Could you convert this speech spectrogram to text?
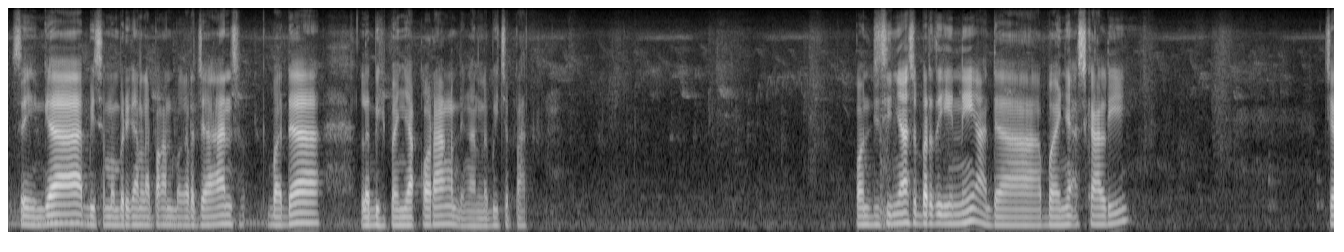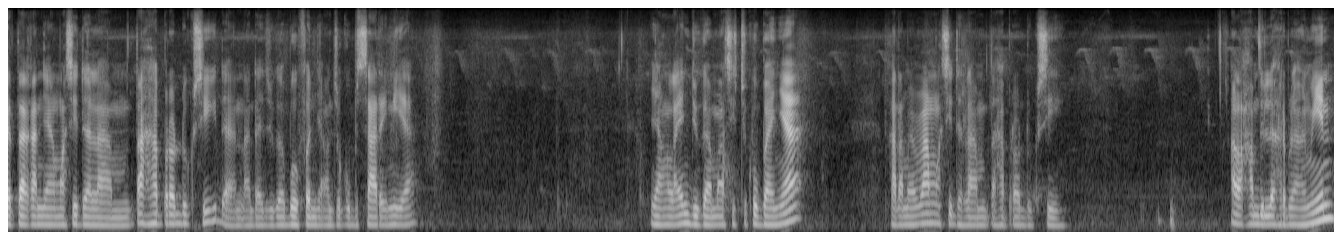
sehingga bisa memberikan lapangan pekerjaan kepada lebih banyak orang dengan lebih cepat. Kondisinya seperti ini ada banyak sekali cetakan yang masih dalam tahap produksi dan ada juga boven yang cukup besar ini ya. Yang lain juga masih cukup banyak karena memang masih dalam tahap produksi. Alhamdulillahirobbilalamin.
